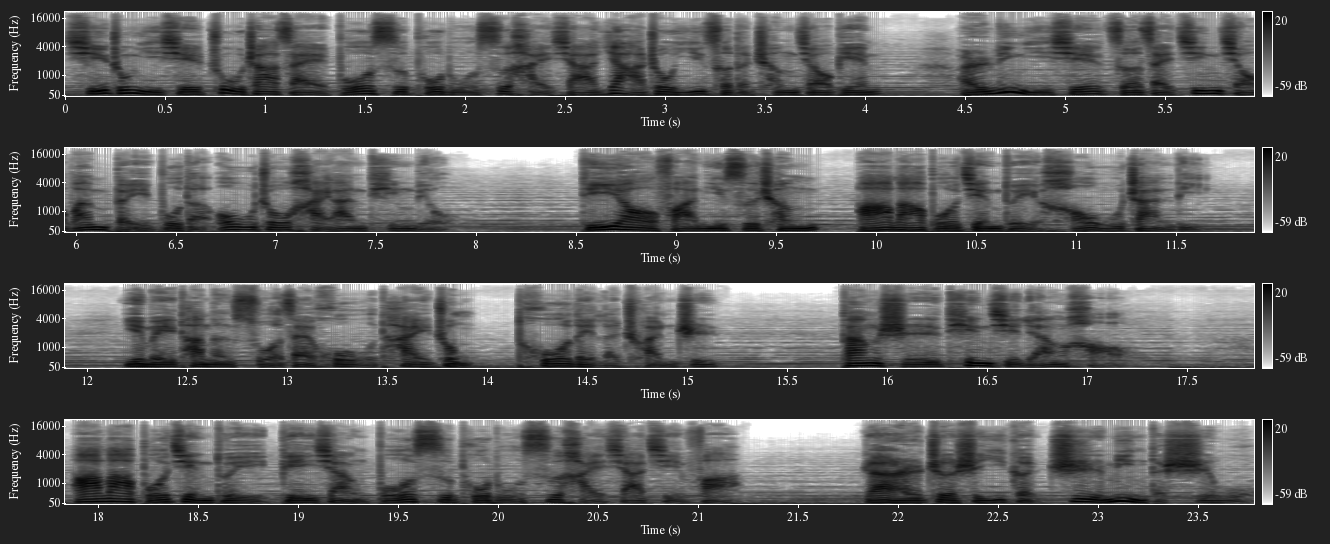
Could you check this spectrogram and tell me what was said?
其中一些驻扎在博斯普鲁斯海峡亚洲一侧的城郊边，而另一些则在金角湾北部的欧洲海岸停留。迪奥法尼斯称，阿拉伯舰队毫无战力，因为他们所在货物太重，拖累了船只。当时天气良好，阿拉伯舰队便向博斯普鲁斯海峡进发。然而，这是一个致命的失误。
